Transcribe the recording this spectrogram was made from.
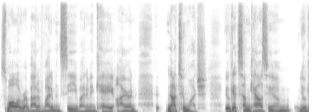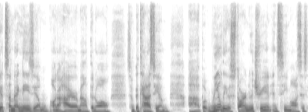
smaller amount of vitamin C, vitamin K, iron, not too much. You'll get some calcium, you'll get some magnesium on a higher amount than all, some potassium, uh, but really the star nutrient in sea moss is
